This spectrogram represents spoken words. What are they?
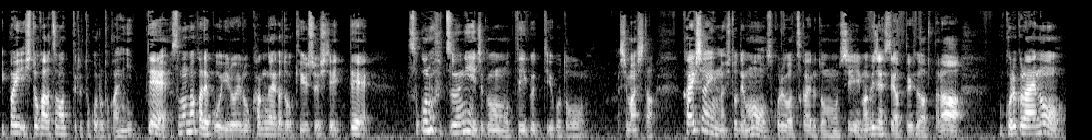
いっぱい人が集まってるところとかに行ってその中でこういろいろ考え方を吸収していってそこの普通に自分を持っていくっていうことをしました。会社員の人でもこれは使えると思うし、まあ、ビジネスやってる人だったらこれくらいの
